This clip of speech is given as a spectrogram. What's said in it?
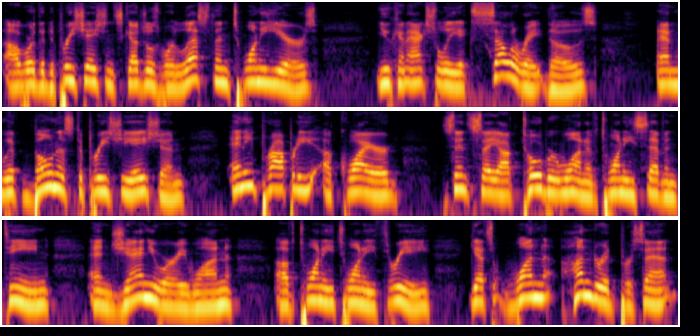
uh, where the depreciation schedules were less than 20 years. You can actually accelerate those. And with bonus depreciation, any property acquired since, say, October 1 of 2017 and January 1 of 2023 gets 100%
